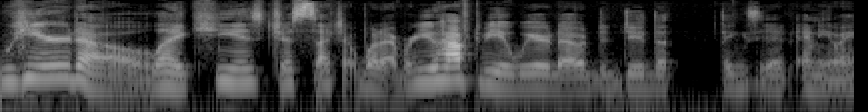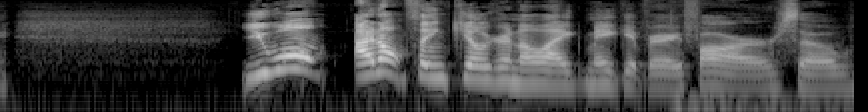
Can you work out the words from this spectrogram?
weirdo. Like he is just such a whatever. You have to be a weirdo to do the things he did anyway. You won't. I don't think you're gonna like make it very far. So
